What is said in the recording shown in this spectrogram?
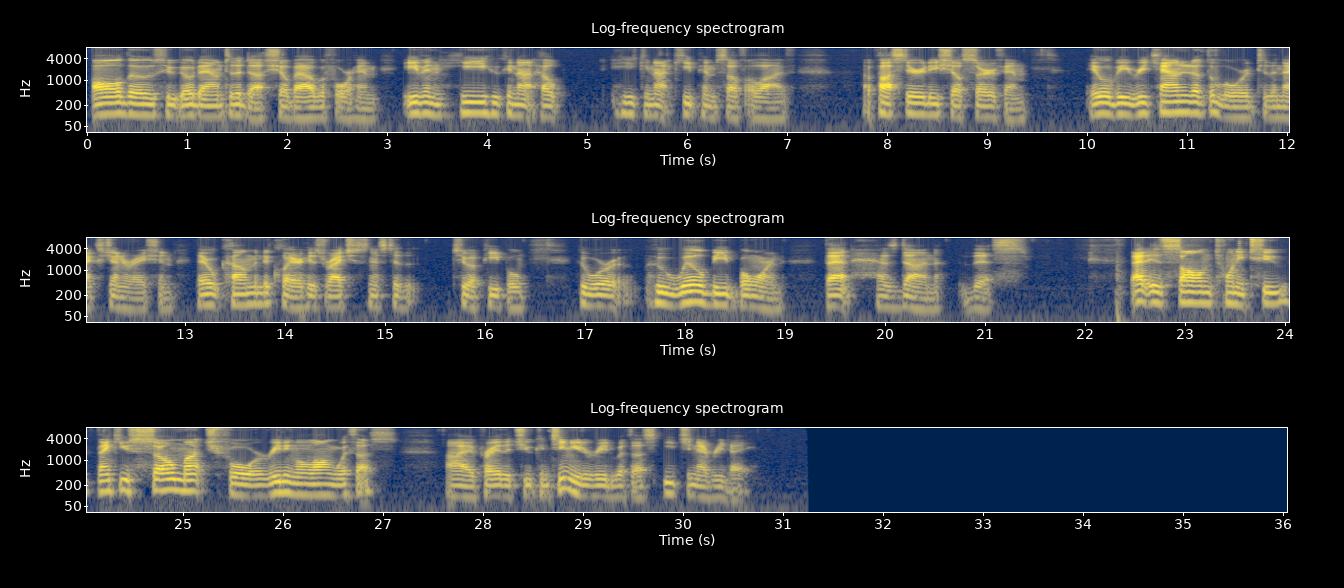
All those who go down to the dust shall bow before him, even he who cannot help he cannot keep himself alive. A posterity shall serve him. It will be recounted of the Lord to the next generation. They will come and declare his righteousness to the, to a people who were who will be born that has done this. That is Psalm 22. Thank you so much for reading along with us. I pray that you continue to read with us each and every day.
